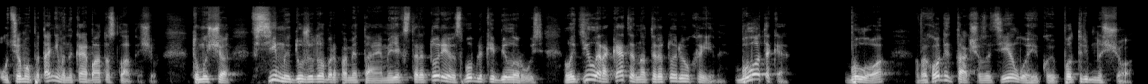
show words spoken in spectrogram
У цьому питанні виникає багато складнощів, тому що всі ми дуже добре пам'ятаємо, як з території Республіки Білорусь летіли ракети на територію України. Було таке? Було. Виходить так, що за цією логікою потрібно що?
